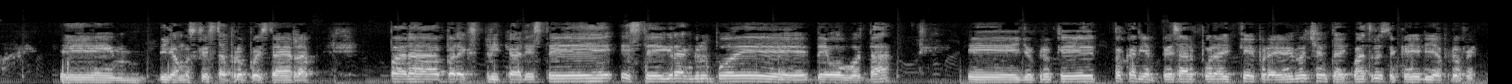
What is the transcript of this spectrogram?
eh, digamos que esta propuesta de rap para, para explicar este, este gran grupo de, de Bogotá. Eh, yo creo que tocaría empezar por ahí, que por ahí en el 84, ¿usted qué diría, profe?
